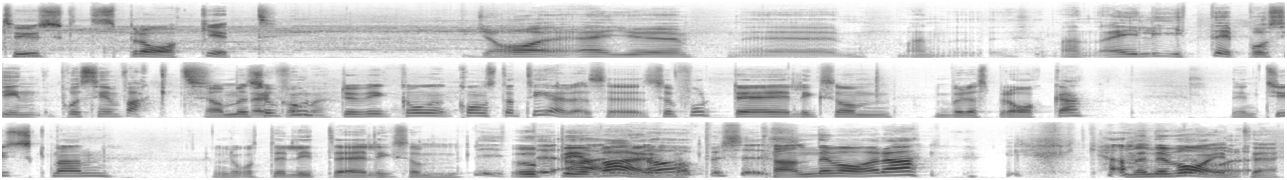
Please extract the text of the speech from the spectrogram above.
tyskt sprakigt. Jag är ju... Eh, man, man är lite på sin, på sin vakt. Ja men så det fort, vi kon- konstaterar så, så fort det liksom börjar spraka. Det är en tysk man. Låter lite liksom Lite upp i varv. Ja, precis. Kan det vara? Kan Men det var vara. inte.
